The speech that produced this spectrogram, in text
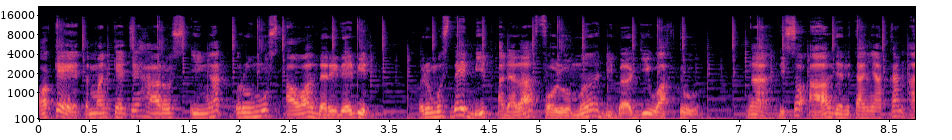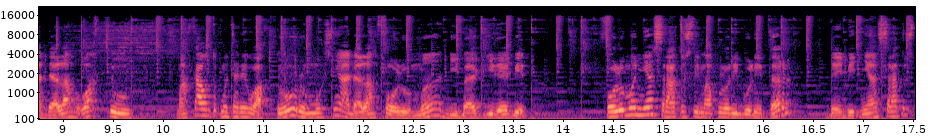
Oke, teman kece harus ingat rumus awal dari debit. Rumus debit adalah volume dibagi waktu. Nah, di soal yang ditanyakan adalah waktu. Maka untuk mencari waktu, rumusnya adalah volume dibagi debit. Volumenya 150.000 liter, debitnya 125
